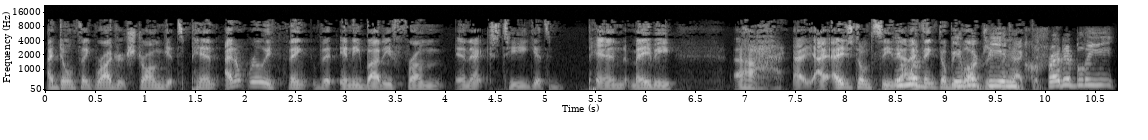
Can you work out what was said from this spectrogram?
I don't think Roderick Strong gets pinned. I don't really think that anybody from NXT gets pinned. Maybe uh, I, I just don't see that. I think they'll be it largely would be protected. incredibly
